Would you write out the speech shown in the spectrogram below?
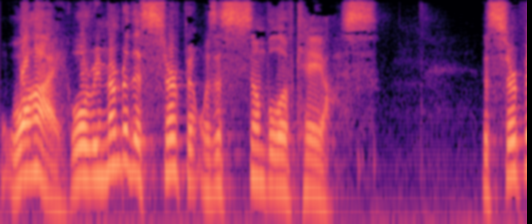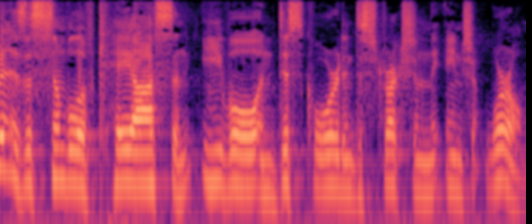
Why? Well, remember the serpent was a symbol of chaos. The serpent is a symbol of chaos and evil and discord and destruction in the ancient world.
